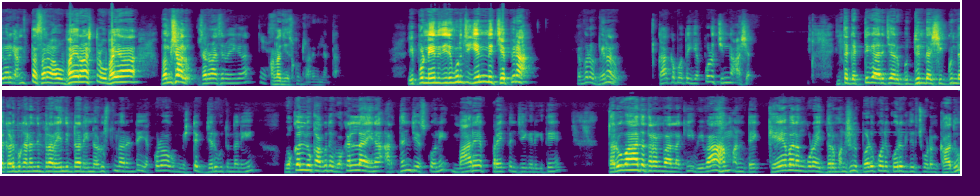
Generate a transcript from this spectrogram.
చివరికి అంత సర్వ ఉభయ రాష్ట్ర ఉభయ వంశాలు సర్వనాశనం అయ్యి కదా. అలా చేసుకుంటున్నారు వీళ్ళంతా. ఇప్పుడు నేను దీని గురించి ఎన్ని చెప్పినా ఎవరు వినరు. కాకపోతే ఎక్కడో చిన్న ఆశ. ఇంత గట్టిగా అరిచారు బుద్ధిందా సిగ్గుందా కడుపుకి అన్నం తింటారు ఏం తింటారు నేను నడుస్తున్నారంటే ఎక్కడో మిస్టేక్ జరుగుతుందని ఒకళ్ళు కాకపోతే ఒకళ్ళ అయినా అర్థం చేసుకొని మారే ప్రయత్నం చేయగలిగితే తరువాత తరం వాళ్ళకి వివాహం అంటే కేవలం కూడా ఇద్దరు మనుషులు పడుకొని కోరిక తీర్చుకోవడం కాదు.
